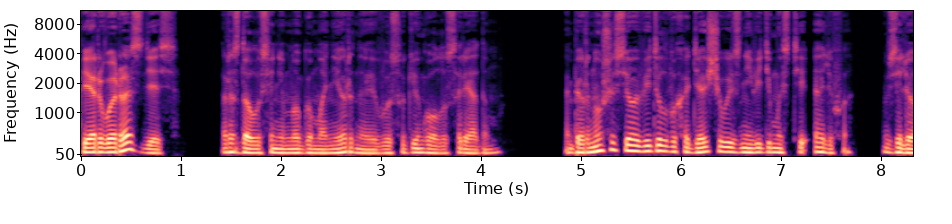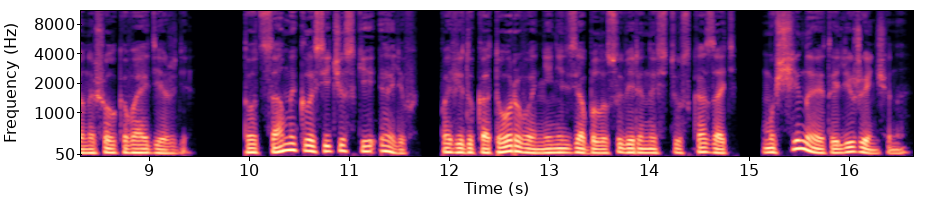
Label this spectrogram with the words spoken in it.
«Первый раз здесь?» — раздался немного манерный и высокий голос рядом. Обернувшись, я увидел выходящего из невидимости эльфа в зеленой шелковой одежде. Тот самый классический эльф, по виду которого мне нельзя было с уверенностью сказать, мужчина это или женщина.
